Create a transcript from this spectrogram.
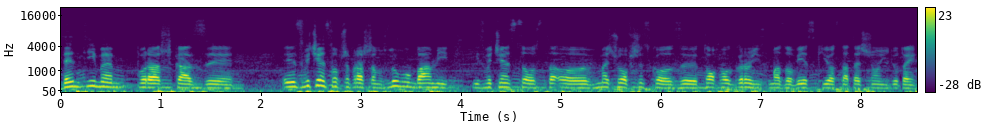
Dentimem, porażka z Zwycięstwo, przepraszam, z Lumumbami i zwycięstwo w meczu o wszystko z Toho Grodzisk Mazowiecki. Ostatecznie oni tutaj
